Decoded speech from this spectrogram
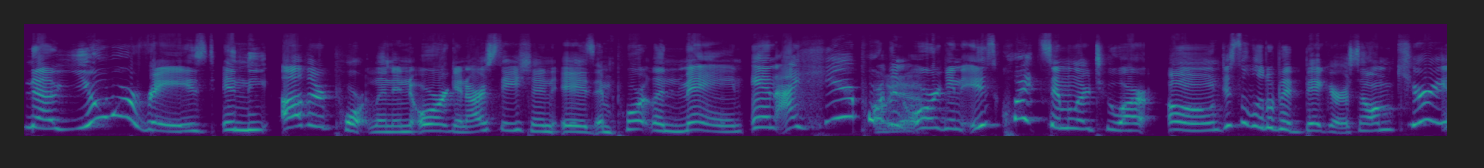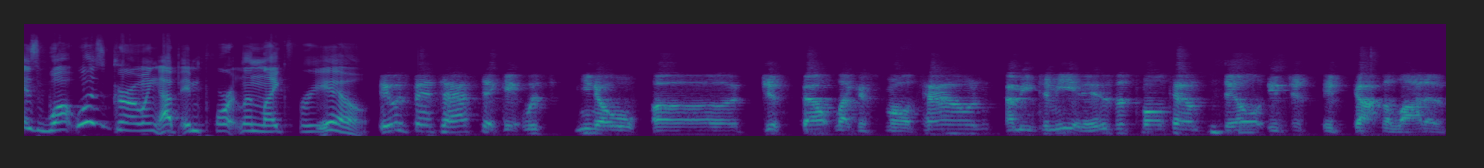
now, you were raised in the other Portland in Oregon. Our station is in Portland, Maine. And I hear Portland, yeah. Oregon is quite similar to our own, just a little bit bigger. So I'm curious, what was growing up in Portland like for you? It was fantastic. It was, you know, uh, just felt like a small town. I mean, to me, it is a small town still. It just, it's gotten a lot of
